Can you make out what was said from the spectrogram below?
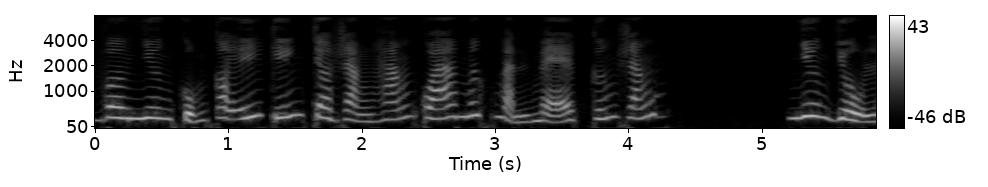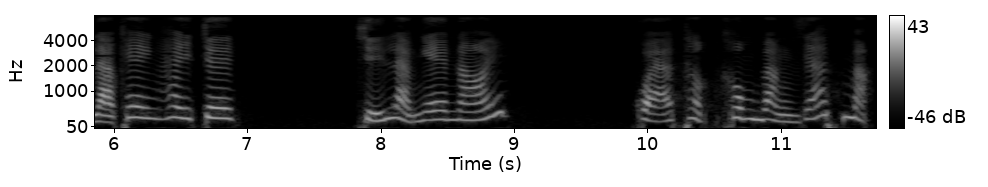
Vâng nhưng cũng có ý kiến cho rằng hắn quá mức mạnh mẽ cứng rắn. Nhưng dù là khen hay chê, chỉ là nghe nói. Quả thật không bằng giáp mặt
